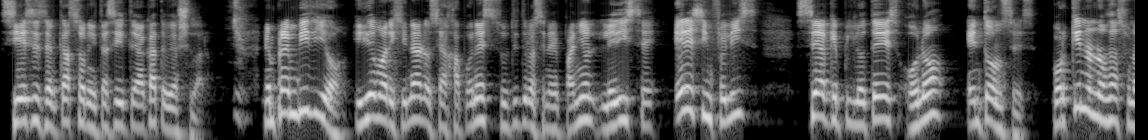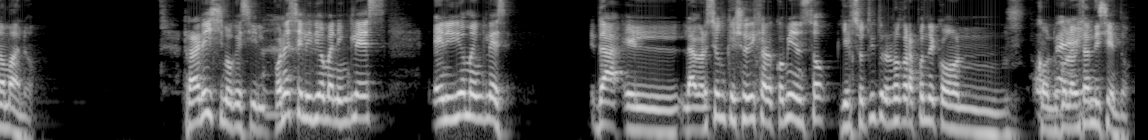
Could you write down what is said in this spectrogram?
Si ese es el caso, necesitas irte de acá, te voy a ayudar. En Prime Video, idioma original, o sea, japonés, subtítulos en español, le dice, eres infeliz, sea que pilotees o no, entonces, ¿por qué no nos das una mano? Rarísimo que si pones el idioma en inglés, en idioma inglés da el- la versión que yo dije al comienzo y el subtítulo no corresponde con, con, con lo que están diciendo.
